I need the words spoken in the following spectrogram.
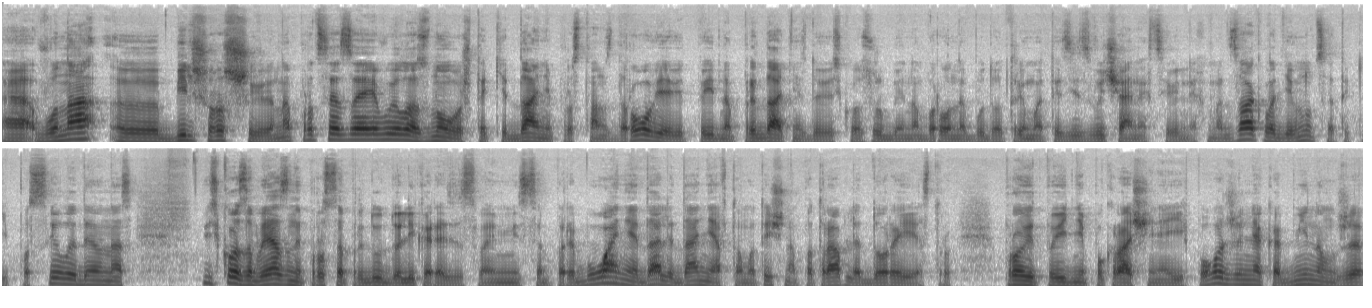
Е, Вона е, більш розширена про це заявила. Знову ж таки, дані про стан здоров'я, відповідно, придатність до військової служби і оборони буде отримати зі звичайних цивільних медзакладів. Ну, це такі посили, де у нас. Військовозобов'язані просто прийдуть до лікаря зі своїм місцем перебування і далі дані автоматично потраплять до реєстру. Про відповідні покращення їх погодження Кабміном вже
